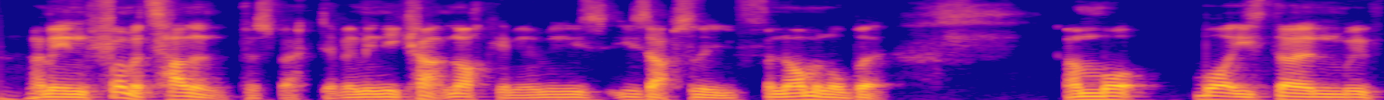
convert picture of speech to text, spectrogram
Mm-hmm. I mean, from a talent perspective, I mean, you can't knock him. I mean, he's he's absolutely phenomenal. But and what what he's done with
